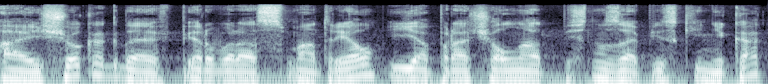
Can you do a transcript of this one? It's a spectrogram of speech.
А еще, когда я в первый раз смотрел, я прочел надпись на записке не как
